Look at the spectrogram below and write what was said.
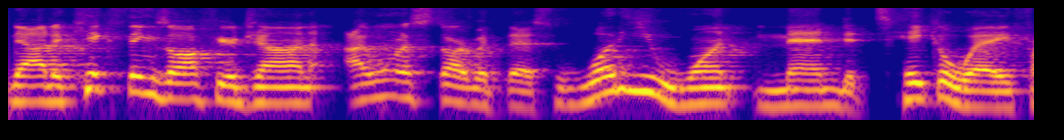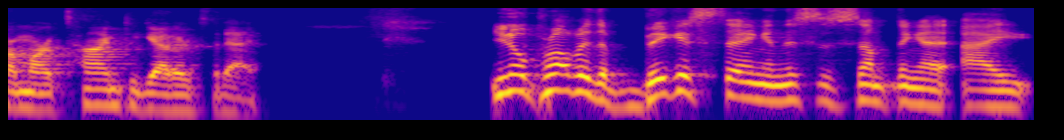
Now, to kick things off here, John, I want to start with this. What do you want men to take away from our time together today? You know, probably the biggest thing, and this is something I, I,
